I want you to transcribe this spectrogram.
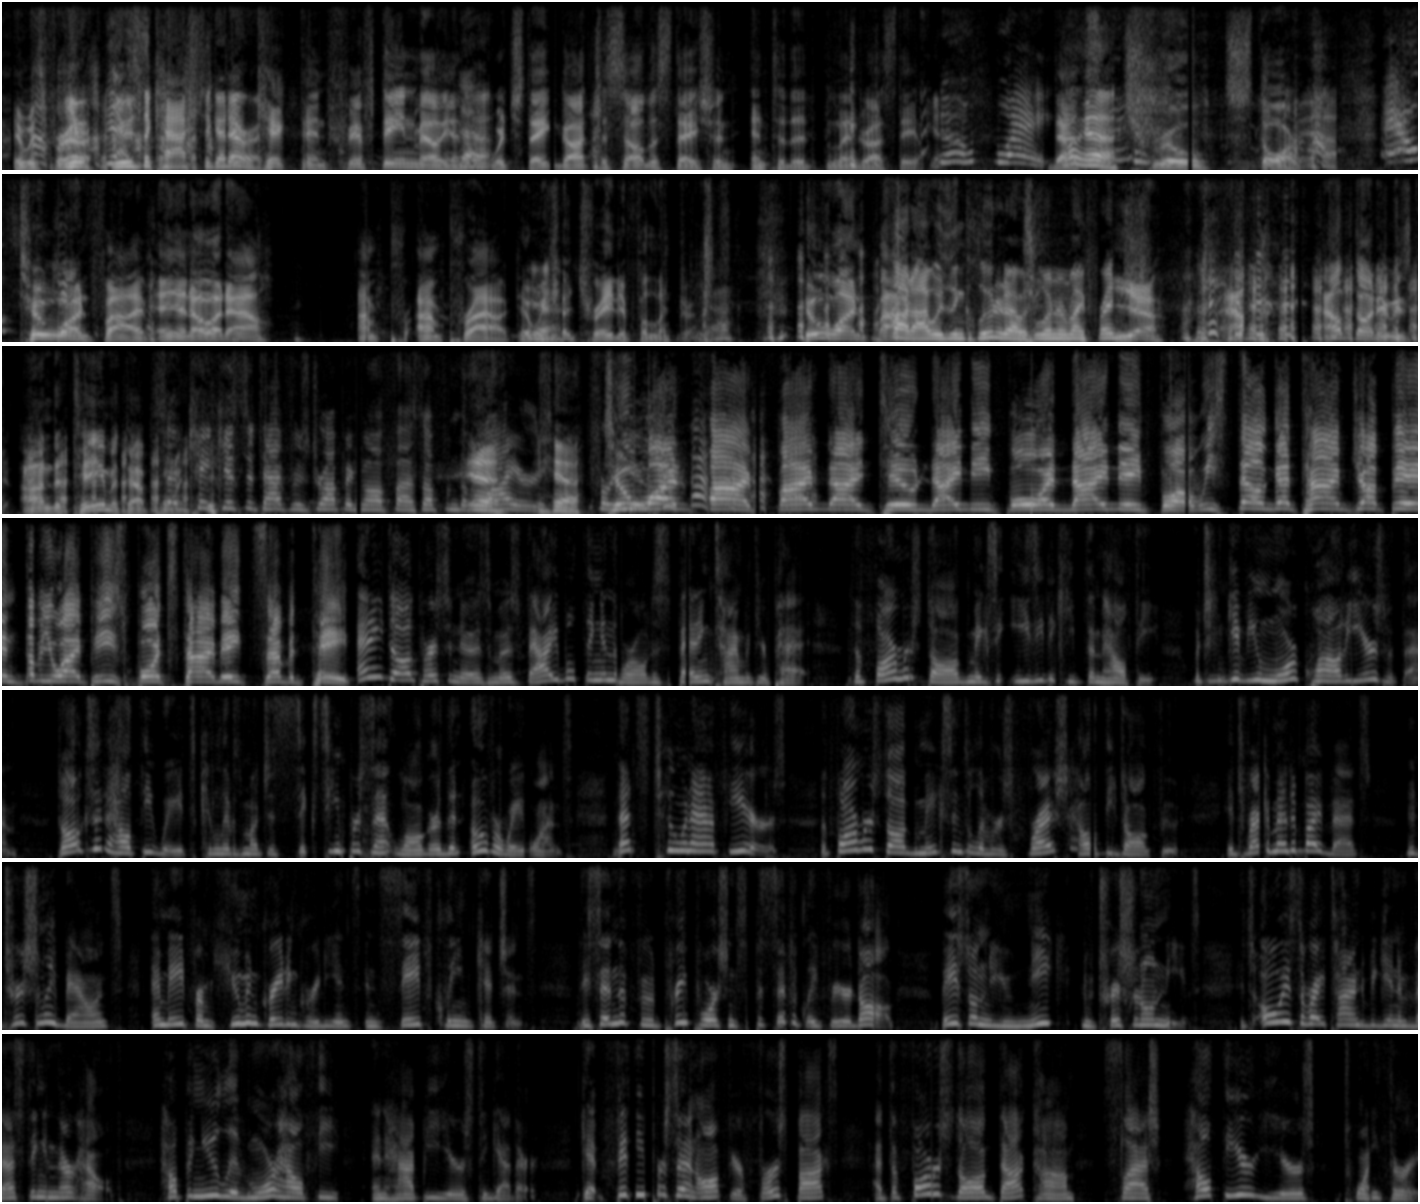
It was for You- Eric. use the cash to get they Eric. kicked in 15 million, Yeah. which they got to sell the station into the Lindros deal. No way. That's Oh, yeah. a true story. Two one five, and you know what, Al? I'm pr- I'm proud that we Yeah. got traded for Lindros. Two one But five. I was included. I was learning my French. Yeah, Al, Al thought he was on the team at that So point. Kate Kistataff was dropping off uh, stuff from the Yeah, Flyers. yeah. for Two you. one five five nine two ninety four ninety four. We still got time. Jump in. WIP Sports Time eight seventeen. Any dog person knows the most valuable thing in the world is spending time with your pet. The farmer's dog makes it easy to keep them healthy, which can give you more quality years with them. Dogs at healthy weights can live as much as 16% longer than overweight ones. That's two and a half years. The farmer's dog makes and delivers fresh, healthy dog food. It's recommended by vets, nutritionally balanced, and made from human grade ingredients in safe, clean kitchens. They send the food pre portioned specifically for your dog based on the unique nutritional needs. It's always the right time to begin investing in their health, helping you live more healthy and happy years together. Get 50% off your first box at thefarmer'sdog.com/slash/healthieryears23.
